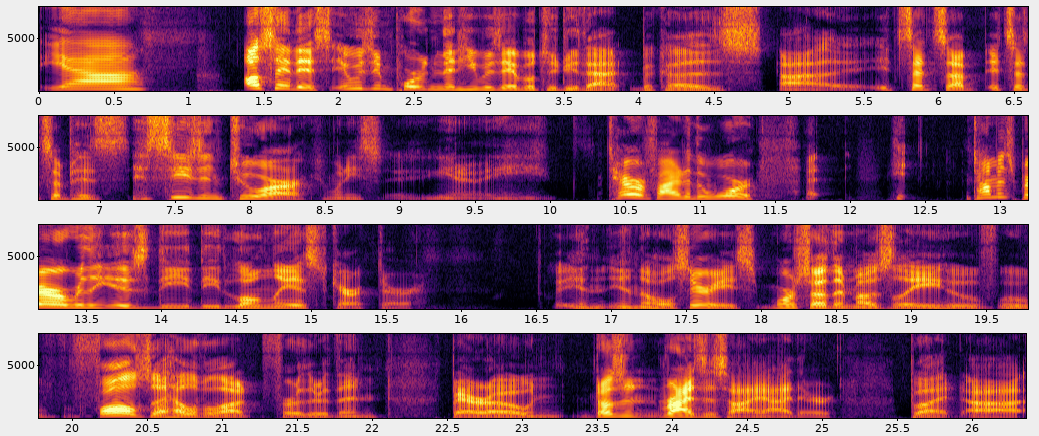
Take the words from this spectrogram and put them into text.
Yeah, I'll say this: it was important that he was able to do that because uh, it sets up it sets up his his season two arc when he's you know he terrified of the war. Uh, he, Thomas Barrow really is the the loneliest character in in the whole series, more so than Molesley, who who falls a hell of a lot further than Barrow and doesn't rise as high either. But uh, I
